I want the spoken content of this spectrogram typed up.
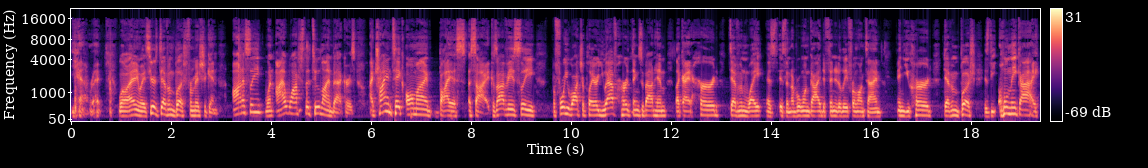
Yeah, right. Well, anyways, here's Devin Bush from Michigan. Honestly, when I watch the two linebackers, I try and take all my bias aside because obviously, before you watch a player, you have heard things about him. Like I had heard Devin White as, is the number one guy definitively for a long time. And you heard Devin Bush is the only guy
